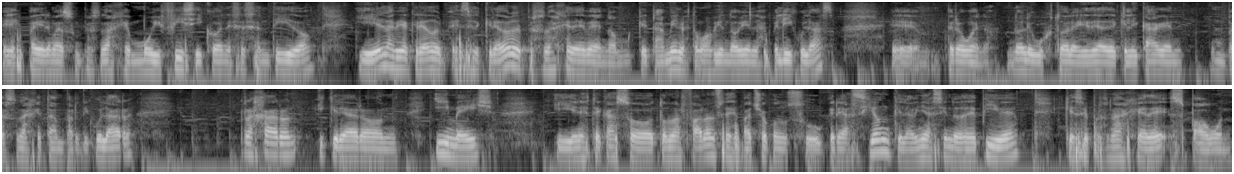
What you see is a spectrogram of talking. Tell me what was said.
Eh, Spider-Man es un personaje muy físico en ese sentido y él había creado, es el creador del personaje de Venom, que también lo estamos viendo hoy en las películas, pero bueno, no le gustó la idea de que le caguen un personaje tan particular, rajaron y crearon Image, y en este caso Thomas Farron se despachó con su creación que la venía haciendo desde pibe, que es el personaje de Spawn.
